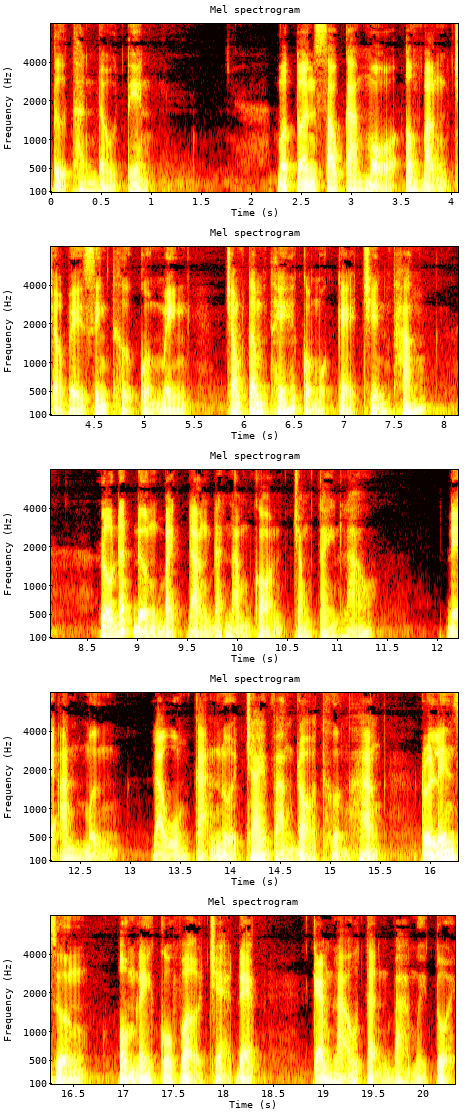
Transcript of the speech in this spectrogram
tự thân đầu tiên. Một tuần sau ca mổ, ông Bằng trở về dinh thự của mình trong tâm thế của một kẻ chiến thắng. Lô đất đường Bạch Đằng đã nằm gọn trong tay lão. Để ăn mừng, là uống cạn nửa chai vang đỏ thượng hạng, rồi lên giường ôm lấy cô vợ trẻ đẹp, kém lão tận 30 tuổi.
